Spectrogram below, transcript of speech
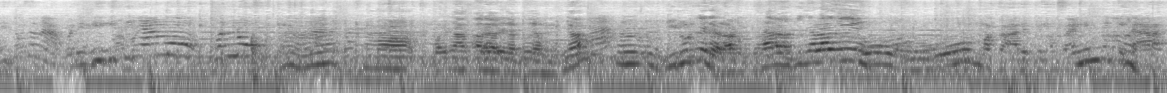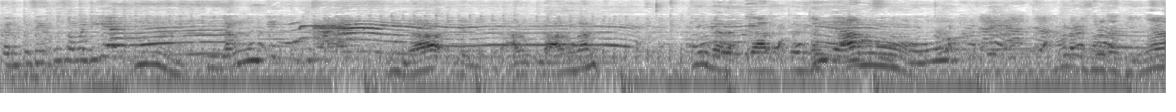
Itu kenapa digigiti nyamuk? Penuh. Nah, banyak ada nyamuknya. Tidurnya ada kakinya lagi. Oh, maka ada kipas angin nih kita arahkan ke situ sama dia. Hilang mungkin. Enggak, jadi anu tidak anu kan. Udah ya dari kaki anu. Mana ke sana kakinya?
